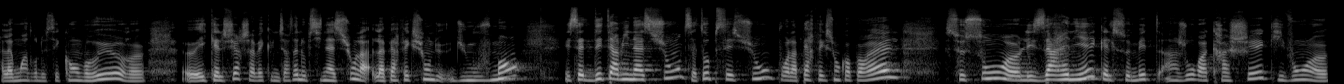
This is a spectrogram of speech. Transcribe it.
à la moindre de ses cambrures euh, et qu'elle cherche avec une certaine obstination la, perfection du, mouvement. Et cette détermination, cette obsession pour la perfection corporelle, ce sont euh, les araignées qu'elle se met un jour à cracher qui vont,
